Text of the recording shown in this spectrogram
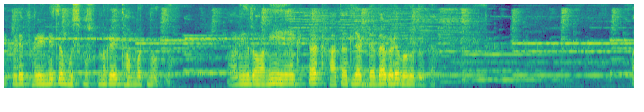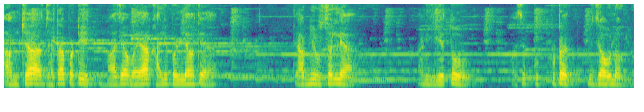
इकडे फ्रेंडीचं मुसमुसणं काही थांबत नव्हतं. आणि रॉनी एकटक हातातल्या डब्याकडे बघत होता. आमच्या झटापटीत माझ्या वया खाली पडल्या होत्या. त्या मी उचलल्या आणि येतो असे पुटपुटत मी जाऊ लागलो.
